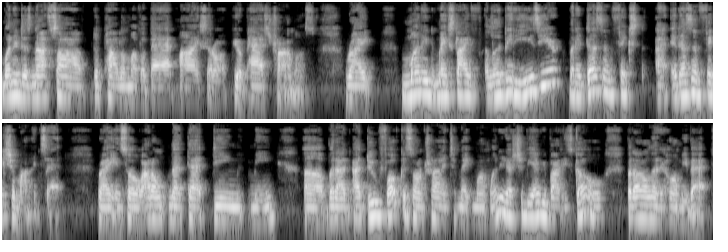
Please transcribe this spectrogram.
Money does not solve the problem of a bad mindset or your past traumas, right? Money makes life a little bit easier, but it doesn't fix, uh, it doesn't fix your mindset right? And so I don't let that deem me, uh, but I, I, do focus on trying to make more money. That should be everybody's goal, but I don't let it hold me back.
